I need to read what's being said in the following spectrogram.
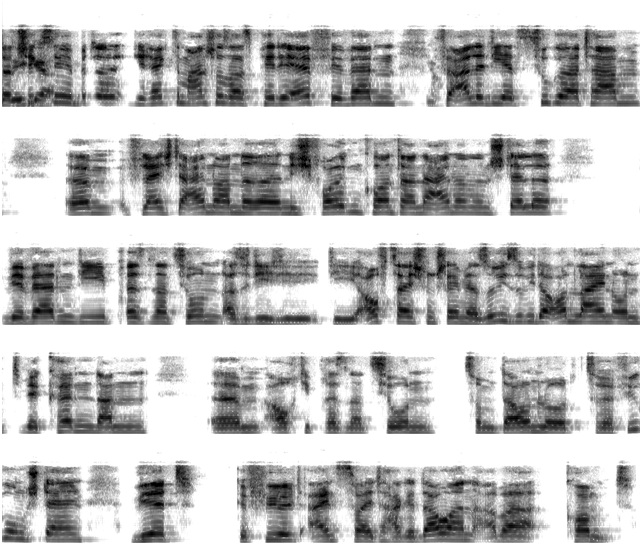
dann schickst du mir bitte direkt im Anschluss als PDF. Wir werden ja. für alle, die jetzt zugehört haben, ähm, vielleicht der eine oder andere nicht folgen konnte an der einen oder anderen Stelle. Wir werden die Präsentation, also die, die, die Aufzeichnung stellen wir sowieso wieder online und wir können dann ähm, auch die Präsentation zum Download zur Verfügung stellen. Wird gefühlt ein, zwei Tage dauern, aber kommt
